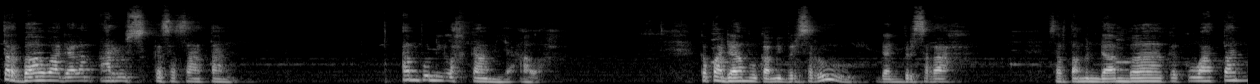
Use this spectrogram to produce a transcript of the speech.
terbawa dalam arus kesesatan. Ampunilah kami ya Allah. Kepadamu kami berseru dan berserah, serta mendamba kekuatan.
